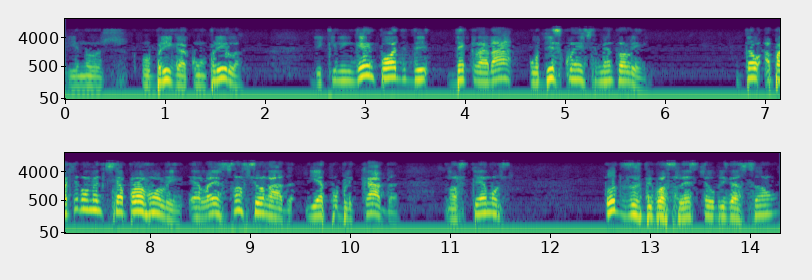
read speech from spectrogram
e nos obriga a cumpri-la, de que ninguém pode de declarar o desconhecimento à lei. Então, a partir do momento que se aprova uma lei, ela é sancionada e é publicada, nós temos, todos os biguaçuenses têm a obrigação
